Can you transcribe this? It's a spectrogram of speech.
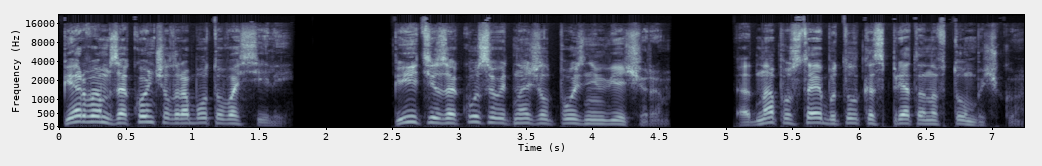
Первым закончил работу Василий. Пить и закусывать начал поздним вечером. Одна пустая бутылка спрятана в тумбочку.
